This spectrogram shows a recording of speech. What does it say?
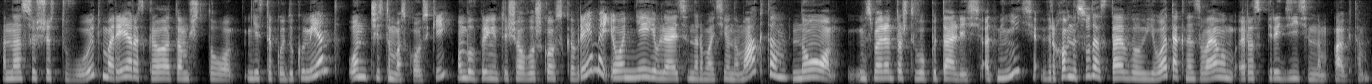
она существует. Мария рассказала о том, что есть такой документ, он чисто московский, он был принят еще в Лужковское время, и он не является нормативным актом, но, несмотря на то, что его пытались отменить, Верховный суд оставил его так называемым распорядительным актом.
